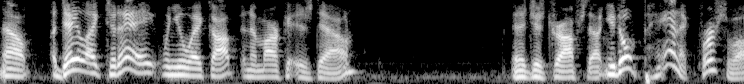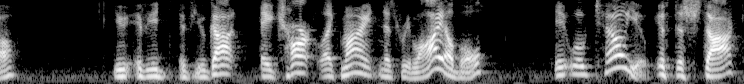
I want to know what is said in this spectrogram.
Now, a day like today, when you wake up and the market is down and it just drops down, you don't panic, first of all. You, if you if you got a chart like mine and it's reliable, it will tell you if the stock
